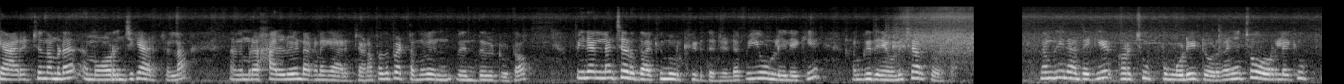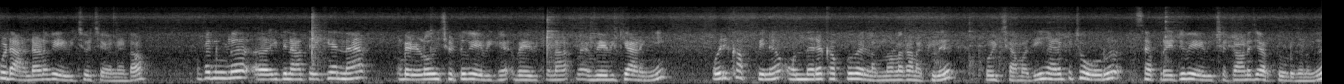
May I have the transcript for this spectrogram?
ക്യാരറ്റ് നമ്മുടെ ഓറഞ്ച് ക്യാരറ്റ് നമ്മുടെ ഹൽവ ഉണ്ടാക്കുന്ന ക്യാരറ്റാണ് അപ്പോൾ അത് പെട്ടെന്ന് വെന്ത് കിട്ടും കേട്ടോ പിന്നെ എല്ലാം ചെറുതാക്കി നുറുക്കി എടുത്തിട്ടുണ്ട്. അപ്പോൾ ഈ ഉള്ളിലേക്ക് നമുക്ക് ഇതിനെ കൂടി ചേർത്ത് കൊടുക്കാം. നമുക്ക് ഇതിനകത്തേക്ക് കുറച്ച് ഉപ്പും കൂടി ഇട്ട് കൊടുക്കാം. ഞാൻ ചോറിലേക്ക് ഉപ്പ് ഇടാണ്ടാണ് വേവിച്ച് വെച്ചേക്കണം കേട്ടോ അപ്പോൾ നിങ്ങൾ ഇതിനകത്തേക്ക് തന്നെ വെള്ളം ഒഴിച്ചിട്ട് വേവിക്ക വേവിക്കണ വേവിക്കുകയാണെങ്കിൽ ഒരു കപ്പിന് ഒന്നര കപ്പ് വെള്ളം എന്നുള്ള കണക്കിൽ ഒഴിച്ചാൽ മതി. ഞാനിപ്പോൾ ചോറ് സെപ്പറേറ്റ് വേവിച്ചിട്ടാണ് ചേർത്ത് കൊടുക്കുന്നത്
